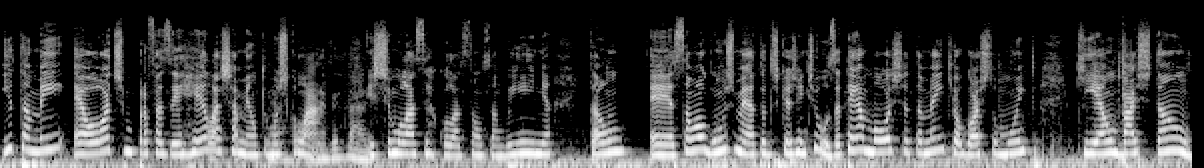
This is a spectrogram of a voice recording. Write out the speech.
e também é ótimo para fazer relaxamento é, muscular. É verdade. Estimular a circulação sanguínea. Então, é, são alguns métodos que a gente usa. Tem a mocha também, que eu gosto muito, que é um bastão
